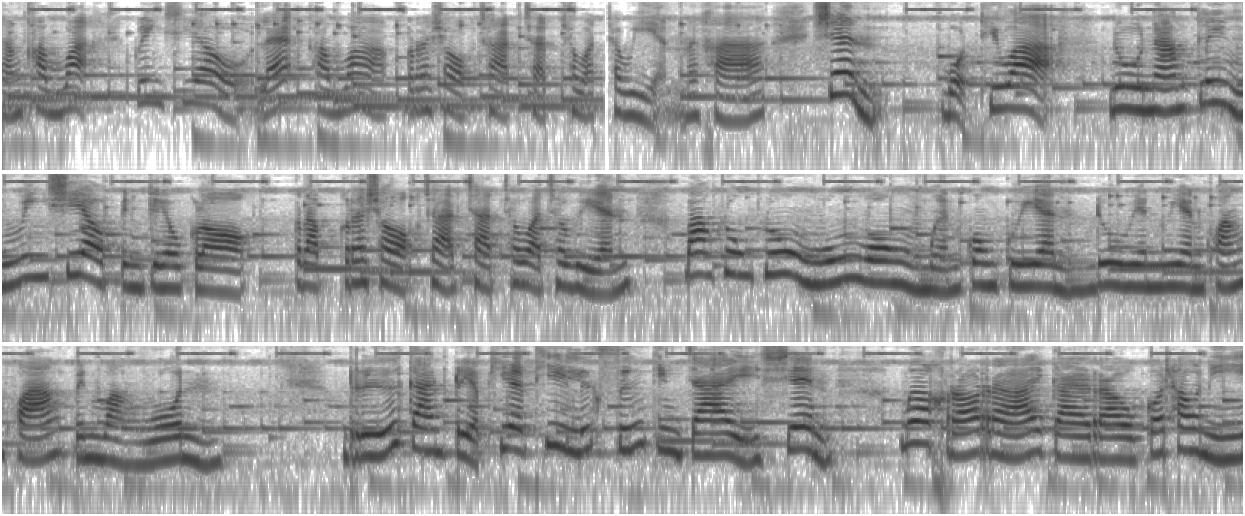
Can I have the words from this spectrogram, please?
ทั้งคำว่ากลิ้งเชี่ยว และคำว่ากระชอกฉัดฉัดชวัดเฉวียนนะคะ เช่น บทที่ว่าดูน้ำกลิ้งวิ่งเชี่ยวเป็นเกลียวกรอก กลับกระชอกฉาดฉัดฉวัดเฉวียน บางพลุ่งพลุ่งวุ้งวง เหมือนกงเกวียน ดูเวียนเวียนคว้างคว้างเป็นหว่างวนหรือการเปรียบเทียบที่ลึกซึ้งกินใจ เช่น เมื่อเคราะห์ร้ายกายเราก็เท่านี้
